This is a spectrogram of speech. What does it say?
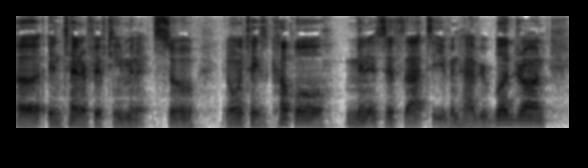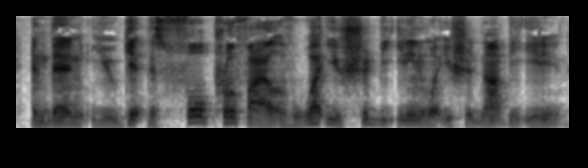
uh, in 10 or 15 minutes. So it only takes a couple minutes, if that, to even have your blood drawn. And then you get this full profile of what you should be eating and what you should not be eating.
